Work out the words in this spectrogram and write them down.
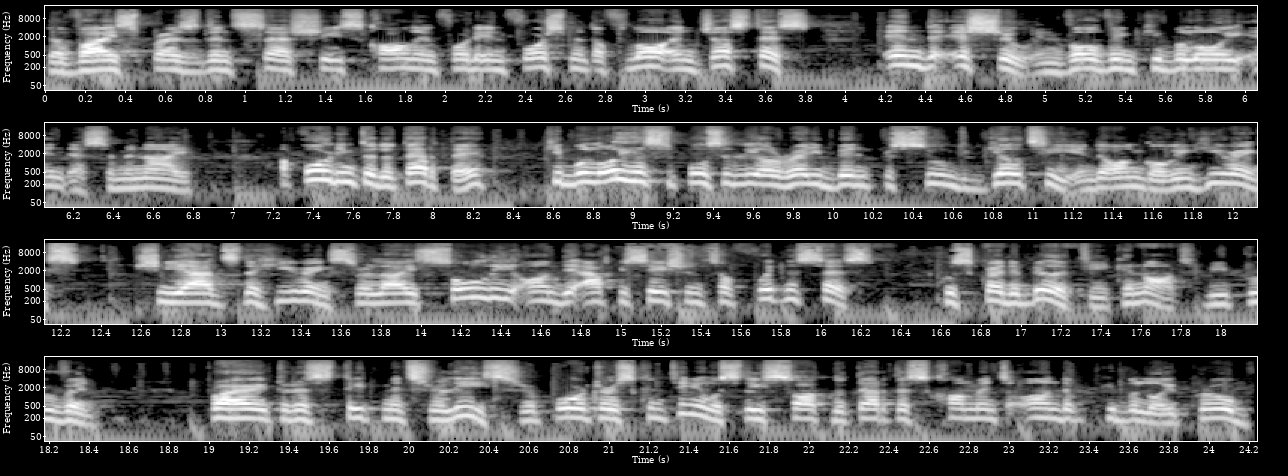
The vice president says she is calling for the enforcement of law and justice in the issue involving Quiboloy and SMNI. According to Duterte, Quiboloy has supposedly already been presumed guilty in the ongoing hearings. She adds the hearings rely solely on the accusations of witnesses whose credibility cannot be proven. Prior to the statement's release, reporters continuously sought Duterte's comments on the Quiboloy probe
